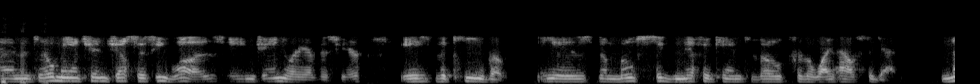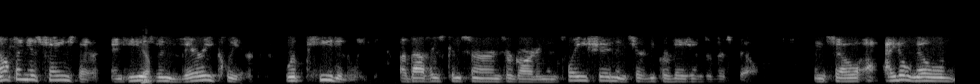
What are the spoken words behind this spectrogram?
And Joe Manchin, just as he was in January of this year, is the key vote, He is the most significant vote for the White House to get. Nothing has changed there. And he has been very clear repeatedly about his concerns regarding inflation and certain provisions of this bill. And so I don't know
